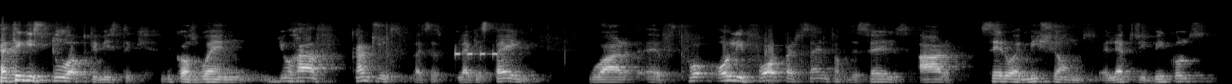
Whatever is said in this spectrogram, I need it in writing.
I think it's too optimistic because when you have countries like, like Spain, where uh, only 4% of the sales are zero emissions electric vehicles,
